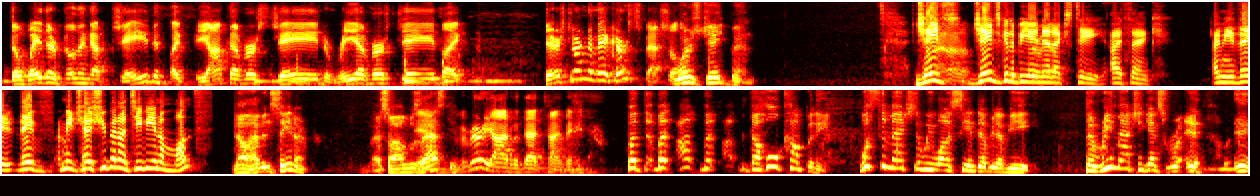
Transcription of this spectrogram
the way they're building up Jade, like Bianca versus Jade, Rhea versus Jade, like they're starting to make her special. Where's Jade been? Jade's Jade's going to be in fair enough. NXT, I think. I mean they they've I mean has she been on TV in a month? No, I haven't seen her. That's what I was Yeah, asking. Very odd with that timing. But but uh, but uh, the whole company. What's the match that we want to see in WWE? The rematch against uh,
